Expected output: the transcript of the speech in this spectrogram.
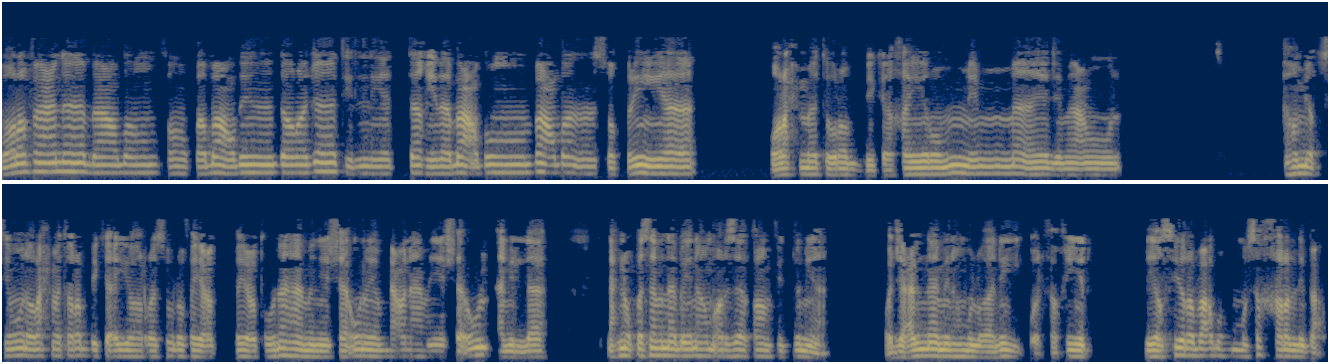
ورفعنا بعضهم فوق بعض درجات ليتخذ بعضهم بعضا سخريا. ورحمة ربك خير مما يجمعون. هم يقسمون رحمة ربك أيها الرسول فيعطونها من يشاءون ويمنعونها من يشاءون أم الله؟ نحن قسمنا بينهم أرزاقهم في الدنيا وجعلنا منهم الغني والفقير ليصير بعضهم مسخرا لبعض.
